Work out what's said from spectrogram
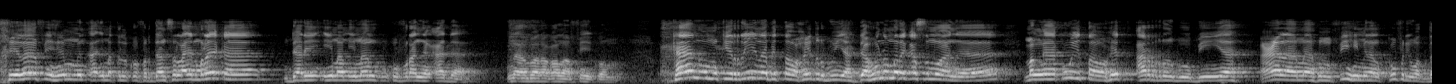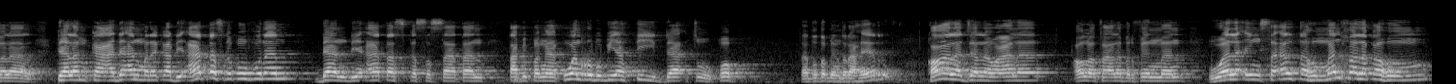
khilafihim min a'immatul kufur dan selain mereka dari imam-imam kufuran yang ada. Nah, barakallahu fikum. Kanu mukirrina bitauhid rububiyah. Dahulu mereka semuanya mengakui tauhid ar-rububiyah ala ma hum fihi minal kufri wad dalal. Dalam keadaan mereka di atas kekufuran dan di atas kesesatan, tapi pengakuan rububiyah tidak cukup. Kita tutup yang terakhir. Qala jalla wa ala Allah taala berfirman, "Wala in sa'altahum man khalaqahum?"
